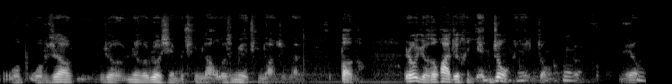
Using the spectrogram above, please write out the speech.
我我不知道若那个若曦有没有听到，我是没有听到这个报道。如果有的话，就很严重，很严重了。对，没有。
